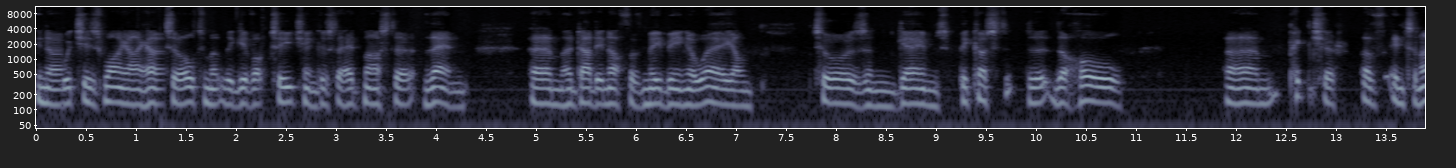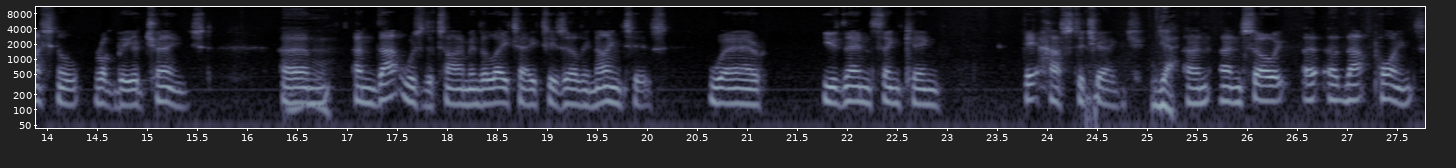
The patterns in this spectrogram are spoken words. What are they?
you know, which is why I had to ultimately give up teaching because the headmaster then um, had had enough of me being away on tours and games because the the whole um, picture of international rugby had changed. Um, mm. And that was the time in the late 80s, early 90s, where you're then thinking it has to change. Yeah. And, and so it, at, at that point,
